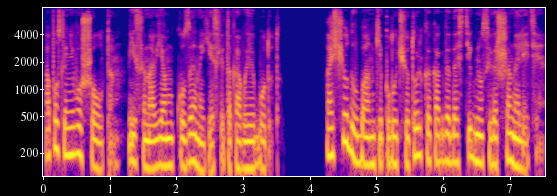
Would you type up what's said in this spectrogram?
а после него Шолтам и сыновьям кузена, если таковые будут. А счет в банке получу только когда достигну совершеннолетия.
